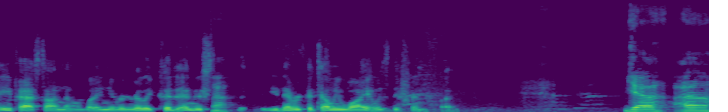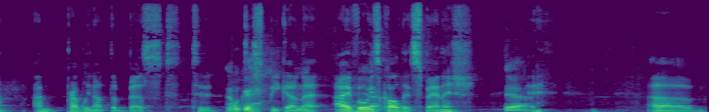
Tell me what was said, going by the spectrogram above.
he passed on now, but I never really could understand. He never could tell me why it was different. But Yeah, uh, I'm probably not the best to, Okay. to speak on that. I've always Yeah. called it Spanish. yeah, Um,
